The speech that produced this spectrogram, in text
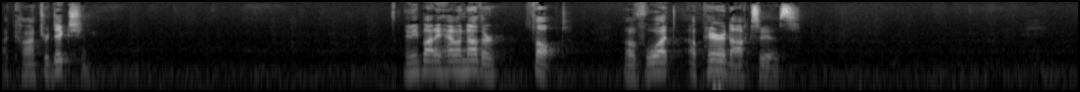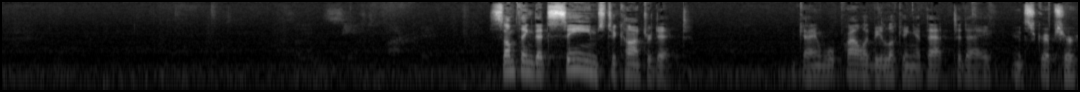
A contradiction. Anybody have another thought? Of what a paradox is. Something that seems to contradict. Okay, and we'll probably be looking at that today in Scripture.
